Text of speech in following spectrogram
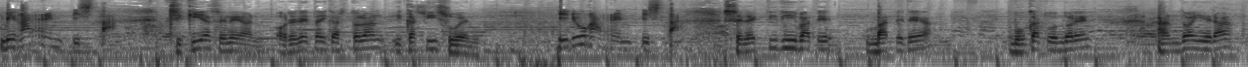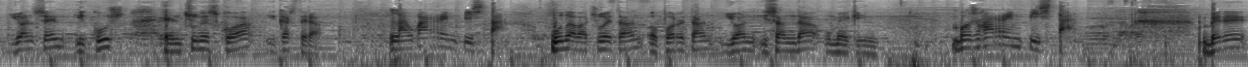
Bigarren pista. Txikia zenean, horereta ikastolan ikasi zuen. Hirugarren pista. Selektiri bate, baterea bukatu ondoren, andoainera joan zen ikus entzunezkoa ikastera. Laugarren pista. Uda batzuetan, oporretan joan izan da umekin. Bosgarren pista. Bere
